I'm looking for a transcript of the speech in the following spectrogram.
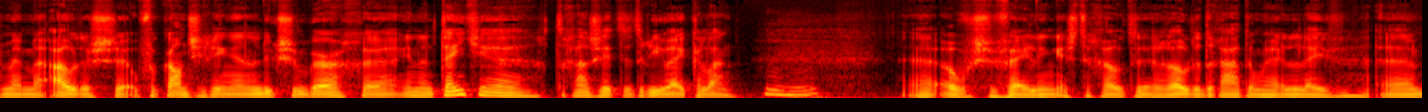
met mijn ouders eh, op vakantie ging in Luxemburg in een tentje te gaan zitten drie weken lang. Mhm. Eh oververveling is de grote rode draad door mijn hele leven. Ehm,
